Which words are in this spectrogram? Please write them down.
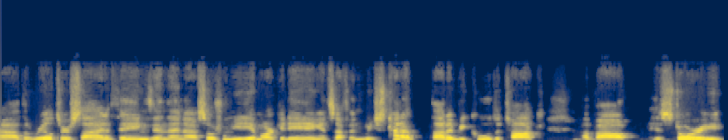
uh, the realtor side of things and then uh, social media marketing and stuff. And we just kind of thought it'd be cool to talk about his story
